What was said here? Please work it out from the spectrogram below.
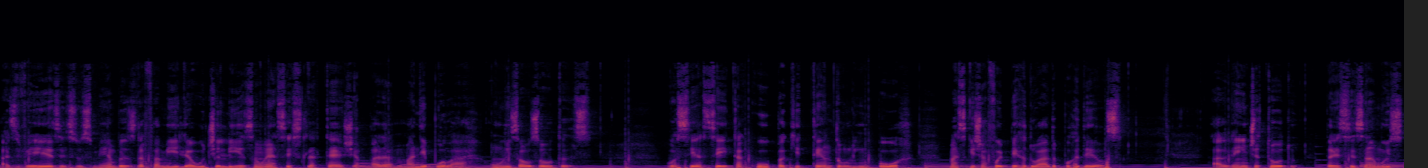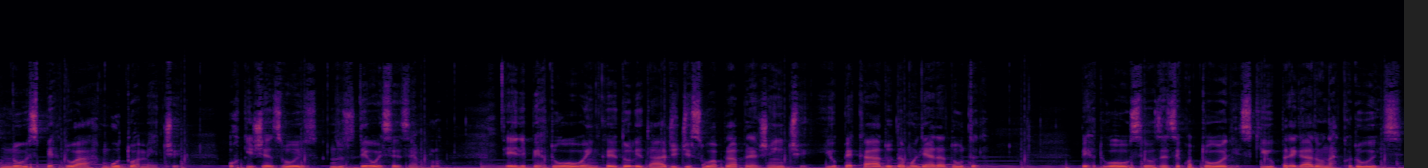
Às vezes, os membros da família utilizam essa estratégia para manipular uns aos outros. Você aceita a culpa que tentam lhe impor, mas que já foi perdoado por Deus? Além de tudo, precisamos nos perdoar mutuamente, porque Jesus nos deu esse exemplo. Ele perdoou a incredulidade de sua própria gente e o pecado da mulher adúltera. Perdoou seus executores que o pregaram na cruz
